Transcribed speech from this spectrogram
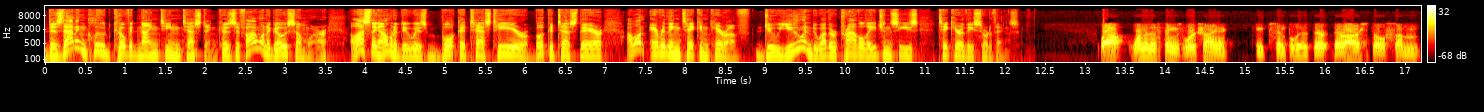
Does that include COVID-19 testing? Because if I want to go somewhere, the last thing I want to do is book a test here or book a test there. I want everything taken care of. Do you and do other travel agencies take care of these sort of things? Well, one of the things we're trying to keep simple is there there are still some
